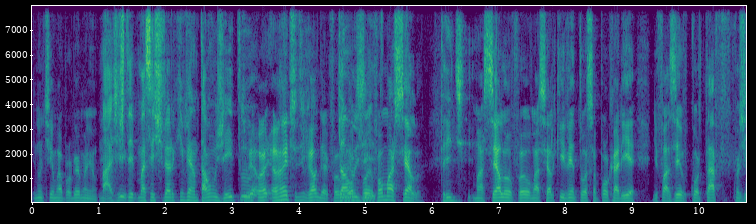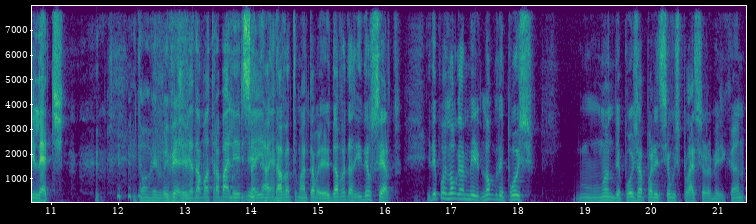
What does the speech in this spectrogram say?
e não tinha mais problema nenhum. Mas, e, mas vocês tiveram que inventar um jeito. Antes de ver foi, um foi, foi, o Marcelo. Entendi. Marcelo foi o Marcelo que inventou essa porcaria de fazer cortar com a gilete. Então, Devia dar uma trabalheira isso aí, né? Dava uma trabalheira. E, dava, e deu certo. E depois, logo, logo depois, um ano depois, já apareceu o Splicer americano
